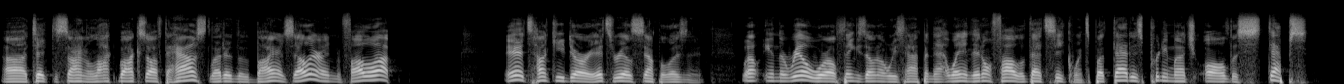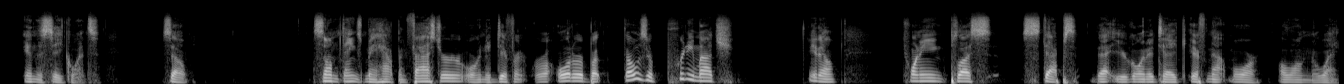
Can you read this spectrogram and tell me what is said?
Uh, take the sign and lockbox off the house. Letter to the buyer and seller and follow up. It's hunky dory. It's real simple, isn't it? Well, in the real world, things don't always happen that way and they don't follow that sequence, but that is pretty much all the steps in the sequence. So some things may happen faster or in a different order, but those are pretty much, you know, 20 plus steps that you're going to take, if not more, along the way.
